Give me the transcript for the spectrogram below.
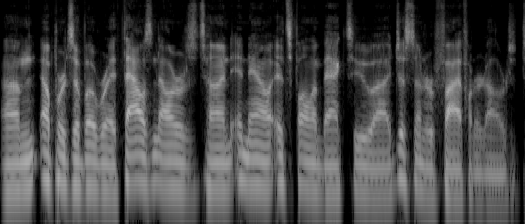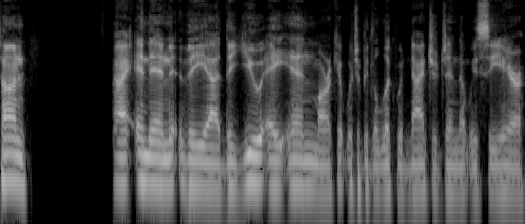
um, upwards of over a thousand dollars a ton and now it's fallen back to uh, just under $500 a ton uh, and then the uh, the UAN market, which would be the liquid nitrogen that we see here,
